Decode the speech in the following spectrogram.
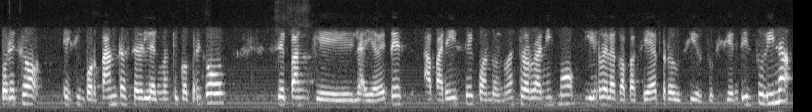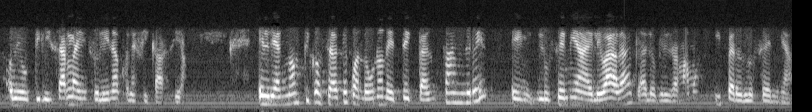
Por eso es importante hacer el diagnóstico precoz. Sepan que la diabetes aparece cuando nuestro organismo pierde la capacidad de producir suficiente insulina o de utilizar la insulina con eficacia. El diagnóstico se hace cuando uno detecta en sangre eh, glucemia elevada, a lo que le llamamos hiperglucemia.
